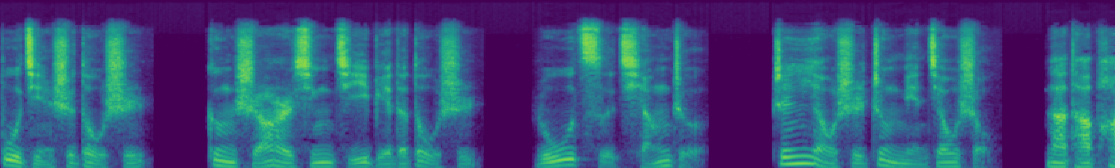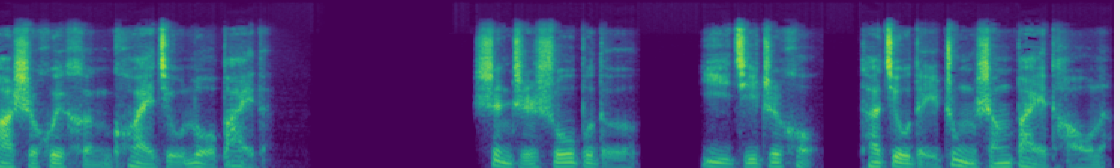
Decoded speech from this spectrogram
不仅是斗师，更是二星级别的斗师。如此强者，真要是正面交手，那他怕是会很快就落败的，甚至说不得一击之后他就得重伤败逃了。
